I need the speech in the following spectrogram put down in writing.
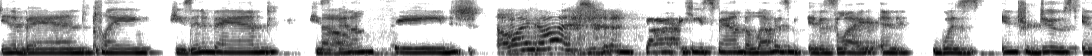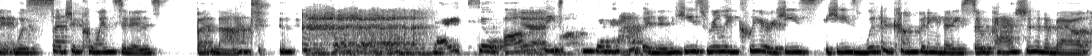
in a band playing. He's in a band. He's no. been on stage. Oh my gosh. he's, got, he's found the love of his, of his life and was introduced, and it was such a coincidence but not. right? So all yeah. of these things that happened, and he's really clear. He's he's with a company that he's so passionate about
